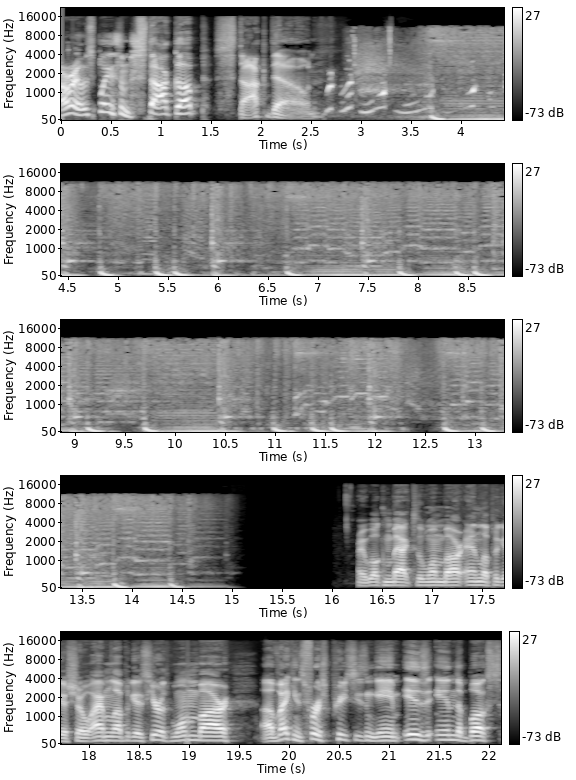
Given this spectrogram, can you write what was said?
All right, let's play some stock up, stock down. All right, welcome back to the One Bar and Lupagus Show. I'm Lupagus here with One Bar. Uh, Vikings' first preseason game is in the books.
